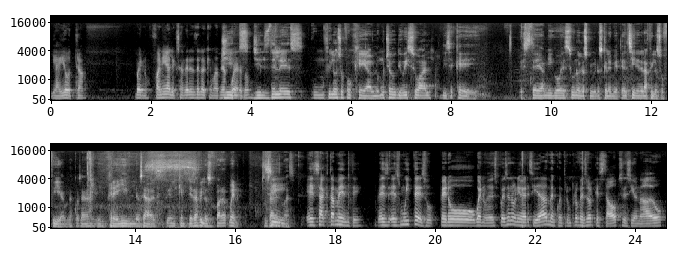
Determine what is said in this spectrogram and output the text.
y hay otra. Bueno Fanny Alexander es de la que más me acuerdo. Gilles, Gilles Deleuze, un filósofo que habló mucho de audiovisual, dice que este amigo es uno de los primeros que le mete al cine de la filosofía, una cosa increíble, o sea, es el que empieza a filosofar, bueno, tú sabes Sí, más. exactamente es, es muy teso pero bueno después en la universidad me encontré un profesor que estaba obsesionado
